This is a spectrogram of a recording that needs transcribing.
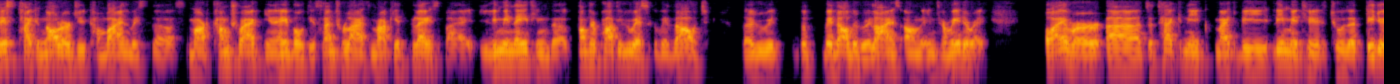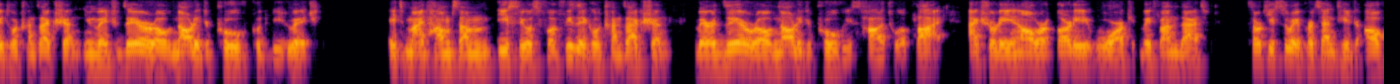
this technology combined with the smart contract enable decentralized marketplace by eliminating the counterparty risk without the, the without the reliance on the intermediary. However, uh, the technique might be limited to the digital transaction in which zero knowledge proof could be reached. It might have some issues for physical transaction where zero knowledge proof is hard to apply. Actually, in our early work, we found that 33% of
